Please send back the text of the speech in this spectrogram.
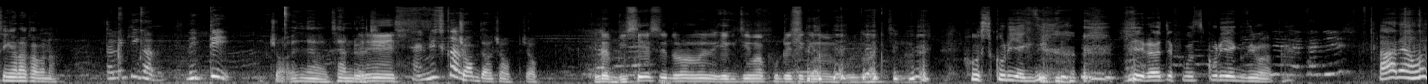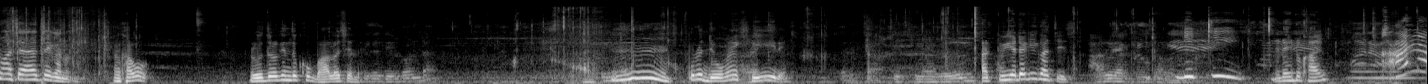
সিঙ্গারা খাবে না। তাহলে কি খাবে? লিট্টি? স্যান্ডউইচ। স্যান্ডউইচ খাবে? চপ দাও চপ চপ। এটা বিশেষ ধরনের একজিমা ফুটেছে কিনা আমি বলতে পারছি না। ফুসকুড়ি একজিমা। এটা হচ্ছে ফুসকুড়ি একজিমা। আরে আমার মাচা আছে কেন? আমি খাব। রুদ্র কিন্তু খুব ভালো ছেলে। হুম পুরো জমে ক্ষীর। আর তুই এটা কি খাচ্ছিস। লিচি এটা একটু খাই। খা না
